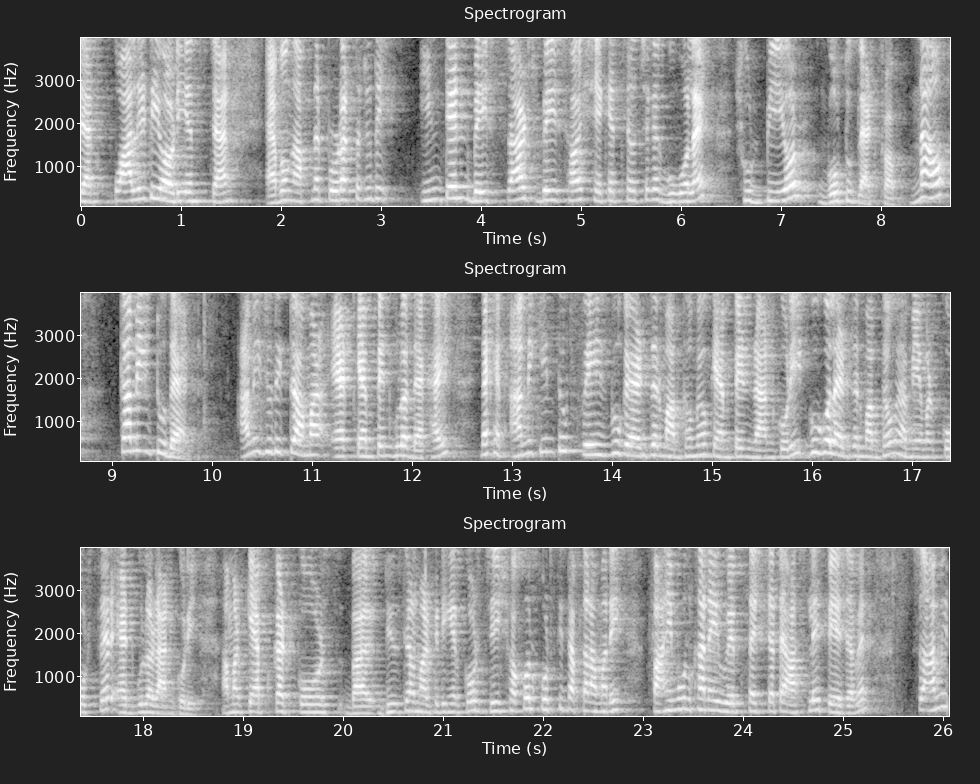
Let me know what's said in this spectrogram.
চান কোয়ালিটি অডিয়েন্স চান, এবং আপনার প্রোডাক্টটা যদি ইন্টেন্ট বেস সার্চ বেস হয়, সেক্ষেত্রে হচ্ছে গিয়ে Google ads should be your go to platform now coming to that আমি যদি একটু আমার অ্যাড ক্যাম্পেইনগুলো দেখাই, দেখেন আমি কিন্তু ফেসবুক অ্যাডসের মাধ্যমেও ক্যাম্পেইন রান করি গুগল অ্যাডসের মাধ্যমে আমি আমার কোর্সের অ্যাডগুলো রান করি। আমার ক্যাপকাট কোর্স বা ডিজিটাল মার্কেটিংয়ের কোর্স যেই সকল কোর্স কিন্তু আপনারা আমার এই ফাহিমুল খান এই ওয়েবসাইটটাতে আসলেই পেয়ে যাবেন। সো আমি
